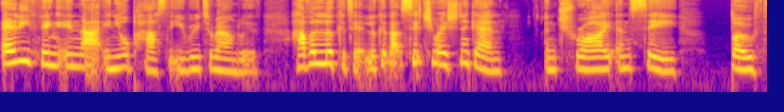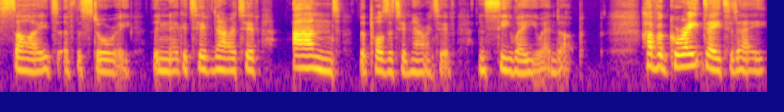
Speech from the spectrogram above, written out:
anything in that in your past that you root around with, have a look at it, look at that situation again, and try and see both sides of the story the negative narrative and the positive narrative and see where you end up. Have a great day today.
